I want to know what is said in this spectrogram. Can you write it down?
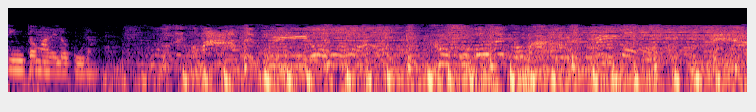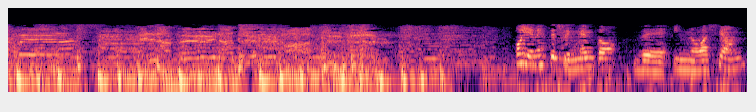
síntoma de locura. Hoy en este segmento de innovación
